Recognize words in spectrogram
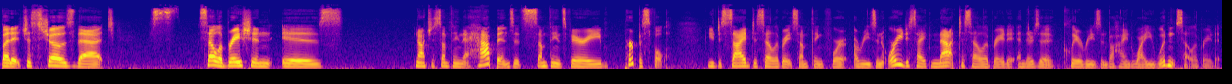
But it just shows that s- celebration is not just something that happens; it's something that's very purposeful you decide to celebrate something for a reason or you decide not to celebrate it and there's a clear reason behind why you wouldn't celebrate it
